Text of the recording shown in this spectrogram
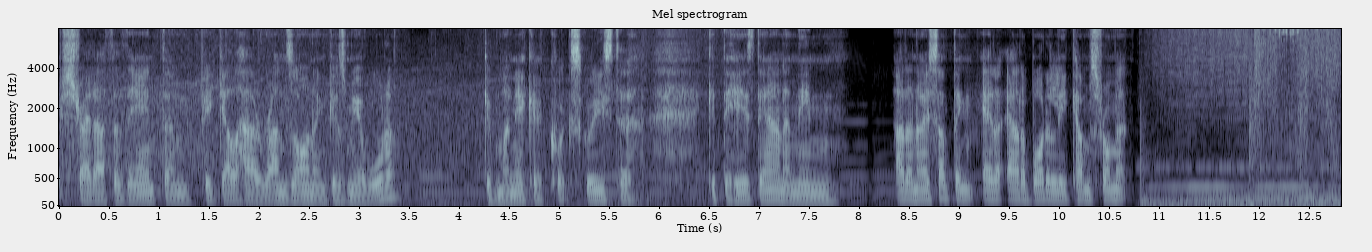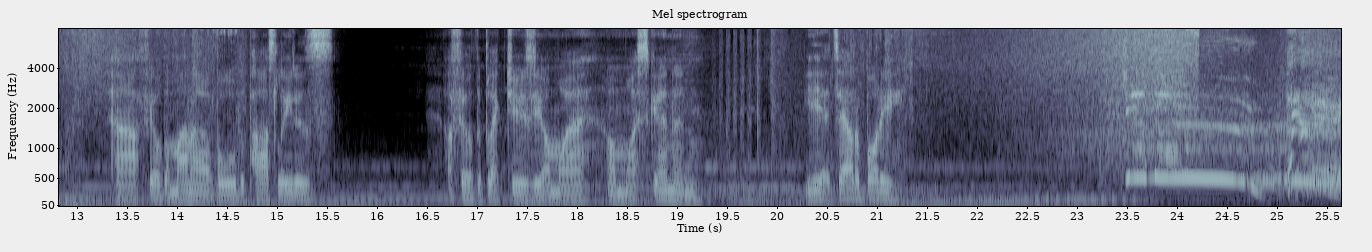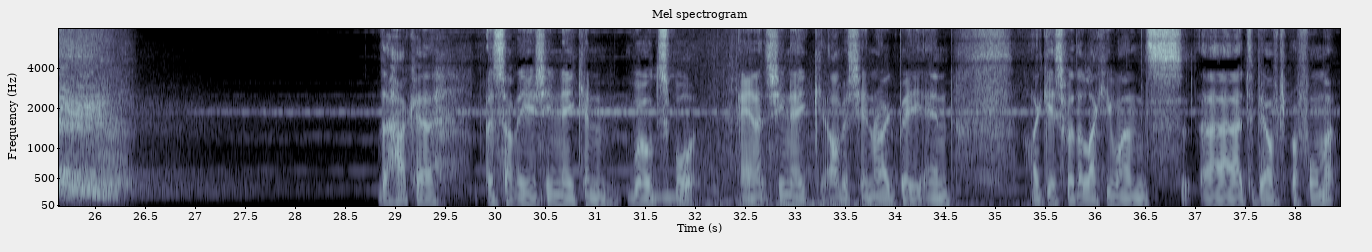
Straight after the anthem, Pete Gallagher runs on and gives me a water. Give my neck a quick squeeze to get the hairs down, and then, I don't know, something out, out of bodily comes from it. Uh, I feel the mana of all the past leaders. I feel the black jersey on my on my skin, and yeah, it's out of body. The haka is something that's unique in world sport, and it's unique, obviously, in rugby. And I guess we're the lucky ones uh, to be able to perform it.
